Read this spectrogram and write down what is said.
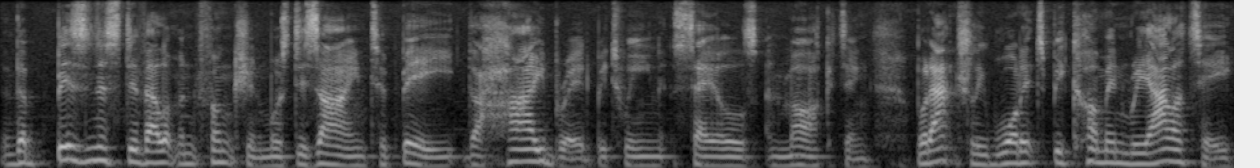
the business development function was designed to be the hybrid between sales and marketing. But actually, what it's become in reality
